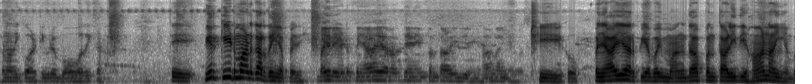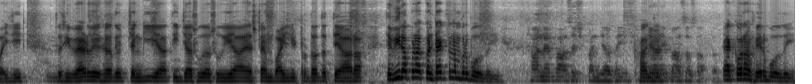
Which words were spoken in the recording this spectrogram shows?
ਥਣਾ ਦੀ ਕੁਆਲਿਟੀ ਵੀਰੇ ਬਹੁਤ ਵਧੀਆ ਤੇ ਵੀਰ ਕੀ ਡਿਮਾਂਡ ਕਰਦੇ ਜੀ ਆਪੇ ਦੀ ਬਾਈ ਰੇਟ 50000 ਦੇਣੀ 45 ਦੀ ਹਾਂ ਨਾ ਹੀ ਆ ਬਸ। ਠੀਕ ਹੋ। 50000 ਰੁਪਿਆ ਬਾਈ ਮੰਗਦਾ 45 ਦੀ ਹਾਂ ਨਾ ਹੀ ਆ ਬਾਈ ਜੀ। ਤੁਸੀਂ ਵੈੜ ਵੇਖ ਸਕਦੇ ਹੋ ਚੰਗੀ ਆ ਤੀਜਾ ਸੂਆ ਸੂਈ ਆ ਇਸ ਟਾਈਮ 22 ਲੀਟਰ ਦੁੱਧ ਤਿਆਰ ਆ। ਤੇ ਵੀਰ ਆਪਣਾ ਕੰਟੈਕਟ ਨੰਬਰ ਬੋਲ ਦਿਓ ਜੀ। 98556 ਬਈ ਹਾਂਜੀ। 42507 ਇੱਕ ਵਾਰਾਂ ਫੇਰ ਬੋਲ ਦਿਓ ਜੀ।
